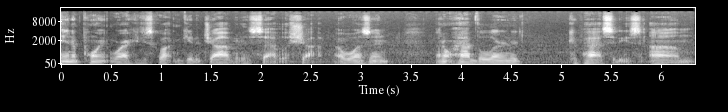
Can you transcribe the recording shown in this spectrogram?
in a point where I could just go out and get a job at an established shop. I wasn't. I don't have the learned capacities. Um,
